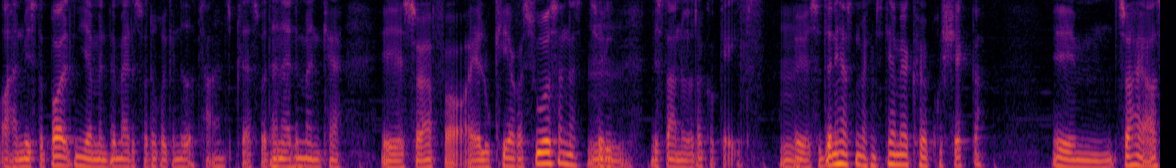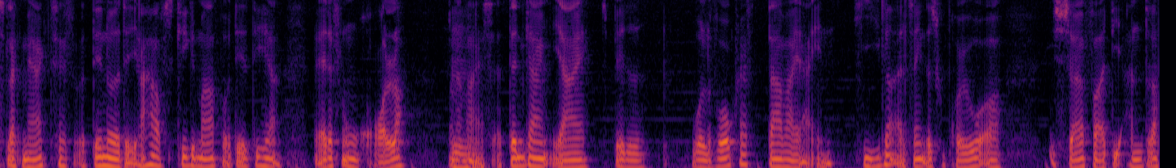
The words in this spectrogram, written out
og han mister bolden, jamen hvem er det så, der rykker ned og tager hans plads? Hvordan er det, man kan øh, sørge for at allokere ressourcerne til, Mm. hvis der er noget, der går galt? Mm. Øh, så den her, sådan, hvad kan man sige, det her med at køre projekter, øhm, så har jeg også lagt mærke til, og det er noget af det, jeg har også kigget meget på, det er de her, hvad er det for nogle roller undervejs. At dengang jeg spillede World of Warcraft, der var jeg en healer, altså en, der skulle prøve at sørge for, at de andre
